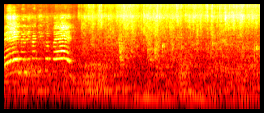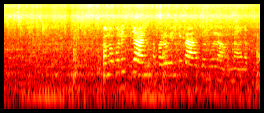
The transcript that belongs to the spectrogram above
Ben, halika dito, Ben. Huwag ka magulis dyan. Papaluin kita. Diyan mo lang. Nahanap mo.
